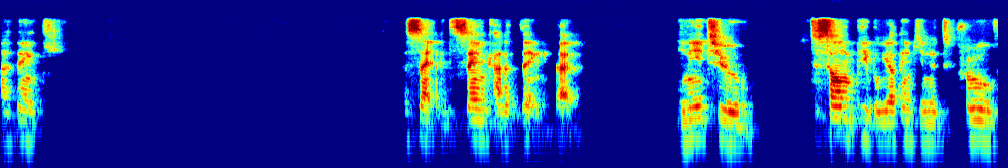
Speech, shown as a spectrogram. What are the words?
I think the same, the same kind of thing that you need to, to some people, I think you need to prove,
